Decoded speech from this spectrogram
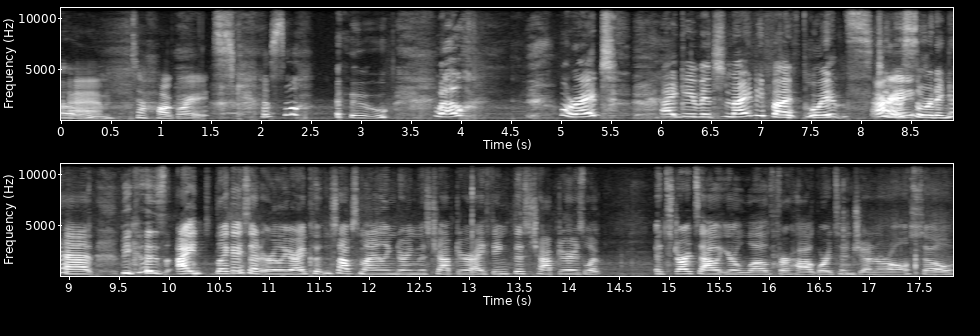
Oh. um, to Hogwarts Castle. Ooh. Well, all right. I gave it 95 points to All the sorting hat because I like I said earlier, I couldn't stop smiling during this chapter. I think this chapter is what it starts out your love for Hogwarts in general. So,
